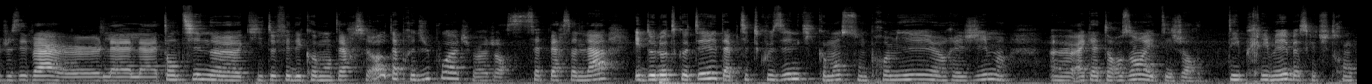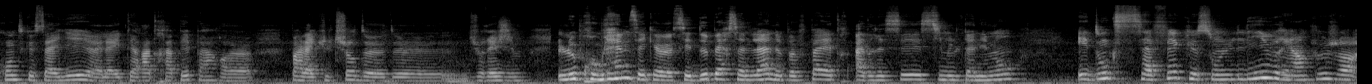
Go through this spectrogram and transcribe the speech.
je sais pas, euh, la, tantine euh, qui te fait des commentaires sur Oh, t'as pris du poids, tu vois, genre cette personne-là. Et de l'autre côté, ta petite cousine qui commence son premier régime à 14 ans et t'es genre déprimée parce que tu te rends compte que ça y est, elle a été rattrapée par, par la culture de, du régime. Le problème, c'est que ces deux personnes-là ne peuvent pas être adressées simultanément et donc ça fait que son livre est un peu genre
